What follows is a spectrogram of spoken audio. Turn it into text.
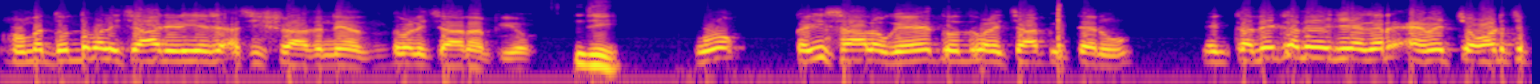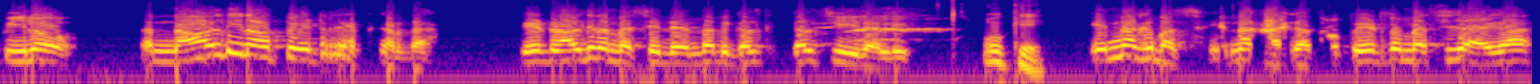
ਹੁਣ ਮੈਂ ਦੁੱਧ ਵਾਲੀ ਚਾਹ ਜਿਹੜੀ ਅਸੀਂ ਛਡਾ ਦਿੰਦੇ ਆ ਦੁੱਧ ਵਾਲੀ ਚਾਹ ਨਾ ਪੀਓ। ਜੀ। ਹੁਣ ਕਈ ਸਾਲ ਹੋ ਗਏ ਦੁੱਧ ਵਾਲੀ ਚਾਹ ਪੀਤੇ ਨੂੰ ਲੇਕਿਨ ਕਦੇ ਕਦੇ ਜੇ ਅਗਰ ਐਵੇਂ ਚੌੜ ਚ ਪੀ ਲਓ ਤਾਂ ਨਾਲ ਦੀ ਨਾਲ ਪੇਟ ਰਿਐਕਟ ਕਰਦਾ। ਪੇਟ ਨਾਲ ਦੀ ਨਾਲ ਮੈਸੇਜ ਦਿੰਦਾ ਵੀ ਗਲਤ ਗਲਤ ਚੀਜ਼ ਲੈ ਲਈ। ਓਕੇ ਇੰਨਾ ਕਿ ਬਸ ਇੰਨਾ ਆਏਗਾ। ਤੋਂ ਪੇਟ ਤੋਂ ਮੈਸੇਜ ਆਏਗਾ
